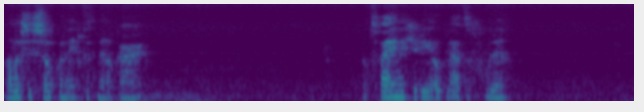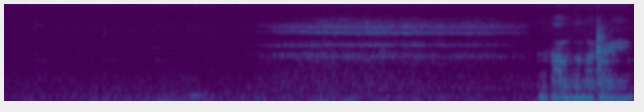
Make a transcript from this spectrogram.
Alles is zo connected met elkaar. Wat fijn dat je ook laten voelen. Adem er maar doorheen.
